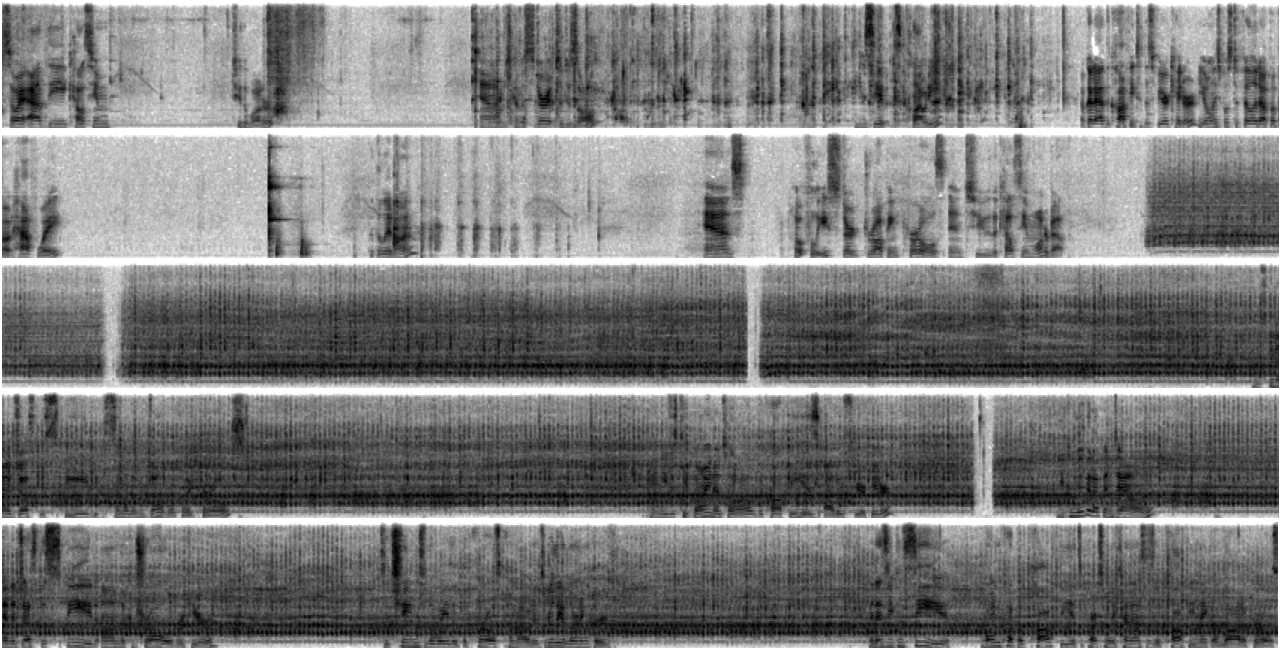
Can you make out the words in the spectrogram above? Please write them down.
So I add the calcium to the water and I'm just going to stir it to dissolve. You can see it's cloudy. I've got to add the coffee to the spherificator. You're only supposed to fill it up about halfway. Put the lid on. And hopefully start dropping pearls into the calcium water bath. I'm just going to adjust the speed because some of them don't look like pearls. You just keep going until all of the coffee is out of the spherificator. You can move it up and down and adjust the speed on the control over here to change the way that the pearls come out. It's really a learning curve. And as you can see, one cup of coffee, it's approximately 10 ounces of coffee, make a lot of pearls.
